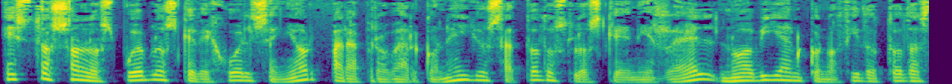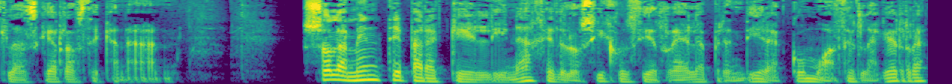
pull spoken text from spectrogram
Estos son los pueblos que dejó el Señor para probar con ellos a todos los que en Israel no habían conocido todas las guerras de Canaán. Solamente para que el linaje de los hijos de Israel aprendiera cómo hacer la guerra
